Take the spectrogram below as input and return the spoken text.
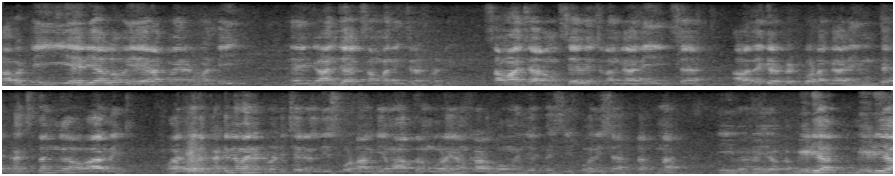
కాబట్టి ఈ ఏరియాలో ఏ రకమైనటువంటి గాంజాకు సంబంధించినటువంటి సమాచారం సేవించడం కానీ వాళ్ళ దగ్గర పెట్టుకోవడం కానీ ఉంటే ఖచ్చితంగా వారిని వారి మీద కఠినమైనటువంటి చర్యలు తీసుకోవడానికి ఏమాత్రం కూడా వెనకాడబోమని చెప్పేసి పోలీస్ శాఖ తరఫున ఈ యొక్క మీడియా మీడియా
